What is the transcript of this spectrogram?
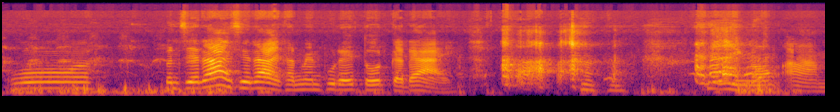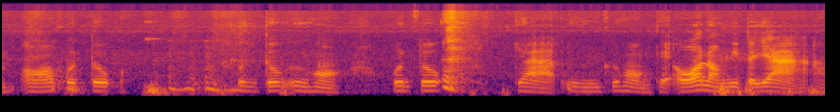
โอ้ยเพิ่นเสียได้เสียได้คันแม่นผู้ใดโตดก็ได้พี่อิงน้องอาม อ๋อฝนตกฝนตกอึ่งห้องฝนตกจ่าอึ่งคือห้องแท้อ๋อน้องนิตยาอ่า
